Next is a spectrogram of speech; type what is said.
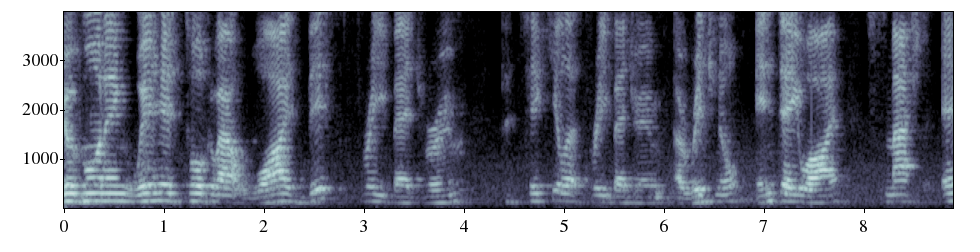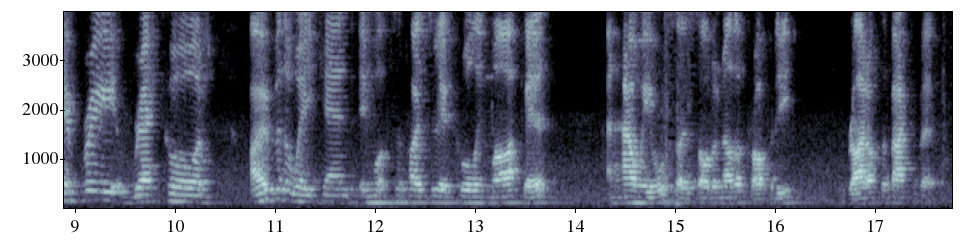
Good morning. We're here to talk about why this three bedroom, particular three bedroom original in Dee Why, smashed every record over the weekend in what's supposed to be a cooling market, and how we also sold another property right off the back of it.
